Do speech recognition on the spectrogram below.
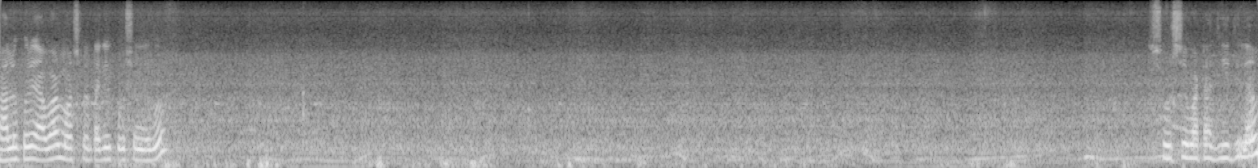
ভালো করে আবার মশলাটাকে কষে নেব। সর্ষে বাটা দিয়ে দিলাম।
